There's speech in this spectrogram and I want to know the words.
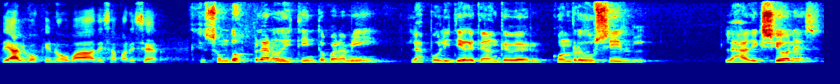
de algo que no va a desaparecer. Son dos planos distintos para mí, las políticas que tengan que ver con reducir las adicciones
